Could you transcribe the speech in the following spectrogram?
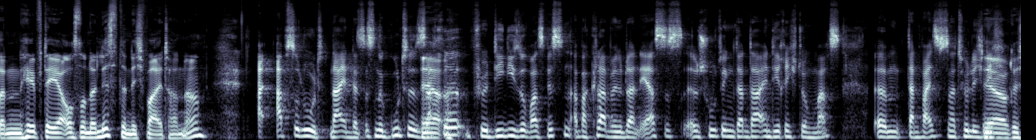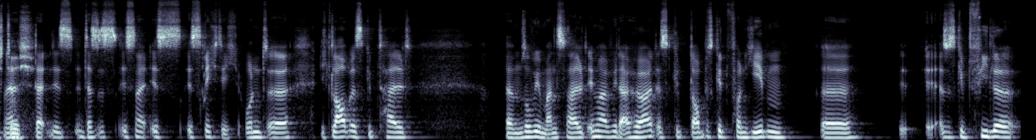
dann hilft dir ja auch so eine Liste nicht weiter, ne? Absolut. Nein, das ist eine gute Sache ja. für die, die sowas wissen. Aber klar, wenn du dein erstes äh, Shooting dann da in die Richtung machst, ähm, dann weißt du es natürlich nicht. Ja, ne? richtig. Ne? Das, ist, das ist, ist, ist, ist richtig. Und äh, ich glaube, es gibt halt, ähm, so wie man es halt immer wieder hört, es gibt, glaube es gibt von jedem, äh, also es gibt viele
